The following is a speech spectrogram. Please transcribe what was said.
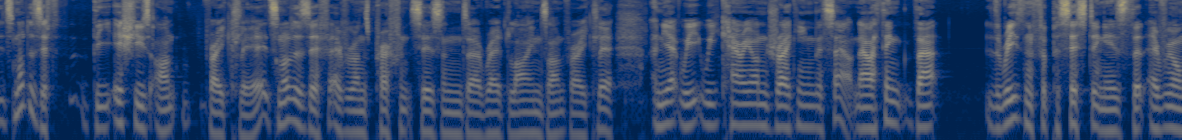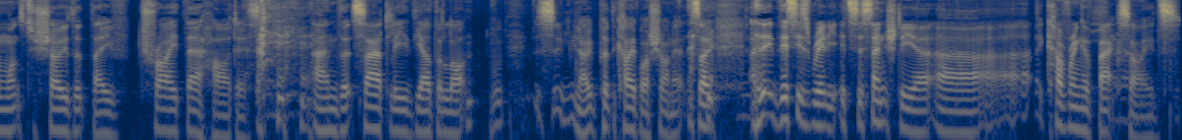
it's not as if the issues aren't very clear. It's not as if everyone's preferences and uh, red lines aren't very clear. And yet we, we carry on dragging this out. Now, I think that the reason for persisting is that everyone wants to show that they've tried their hardest and that sadly the other lot you know put the kibosh on it so i think this is really it's essentially a, a, a covering of backsides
